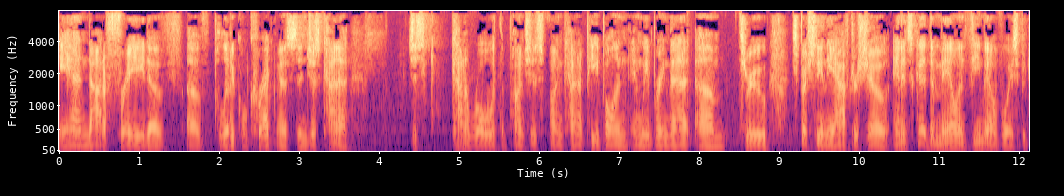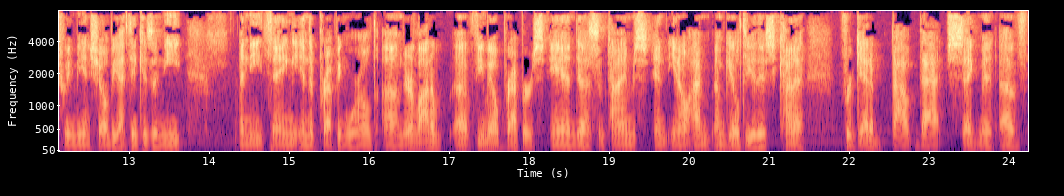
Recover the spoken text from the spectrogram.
and not afraid of of political correctness, and just kind of just kind of roll with the punches, fun kind of people, and, and we bring that um, through, especially in the after show. And it's good. The male and female voice between me and Shelby, I think, is a neat a neat thing in the prepping world. Um, there are a lot of uh, female preppers, and uh, sometimes, and you know, I'm I'm guilty of this. Kind of forget about that segment of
